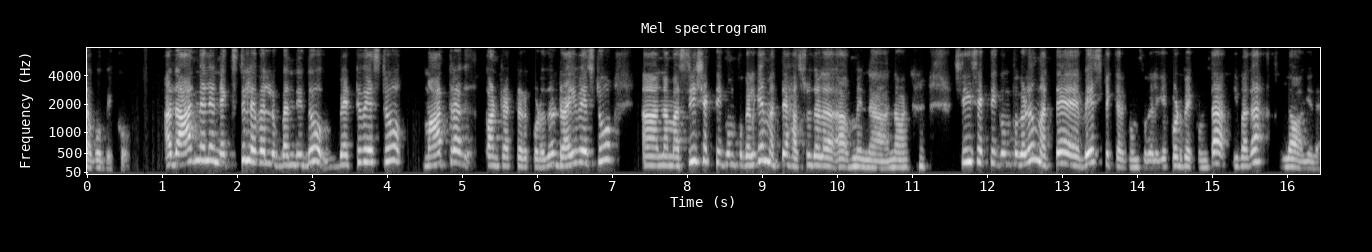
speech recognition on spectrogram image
ತಗೋಬೇಕು. ಅದಾದ್ಮೇಲೆ ನೆಕ್ಸ್ಟ್ ಲೆವೆಲ್ ಬಂದಿದ್ದು ಬೆಟ್ ವೇಸ್ಟ್ ಮಾತ್ರ ಕಾಂಟ್ರಾಕ್ಟರ್ ಕೊಡೋದು. ಡ್ರೈ ವೇಸ್ಟ್ ನಮ್ಮ ಸ್ತ್ರೀ ಶಕ್ತಿ ಗುಂಪುಗಳಿಗೆ ಮತ್ತೆ ಹಸುದಳ ಐ ಮೀನ್ ಸ್ತ್ರೀ ಶಕ್ತಿ ಗುಂಪುಗಳು ಮತ್ತೆ ವೇಸ್ಟ್ ಪಿಕ್ಕರ್ ಗುಂಪುಗಳಿಗೆ ಕೊಡ್ಬೇಕು ಅಂತ ಇವಾಗ ಲಾ ಆಗಿದೆ.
